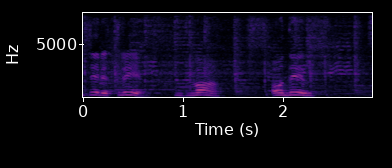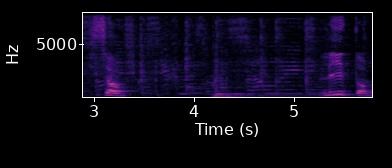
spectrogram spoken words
4, 3, 2, 1. Все. Літо.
